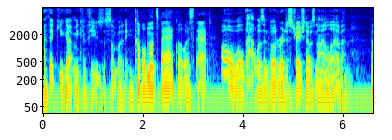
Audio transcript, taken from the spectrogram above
I think you got me confused with somebody. A couple months back, what was that? Oh well, that wasn't voter registration. That was 9-11. Ah,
